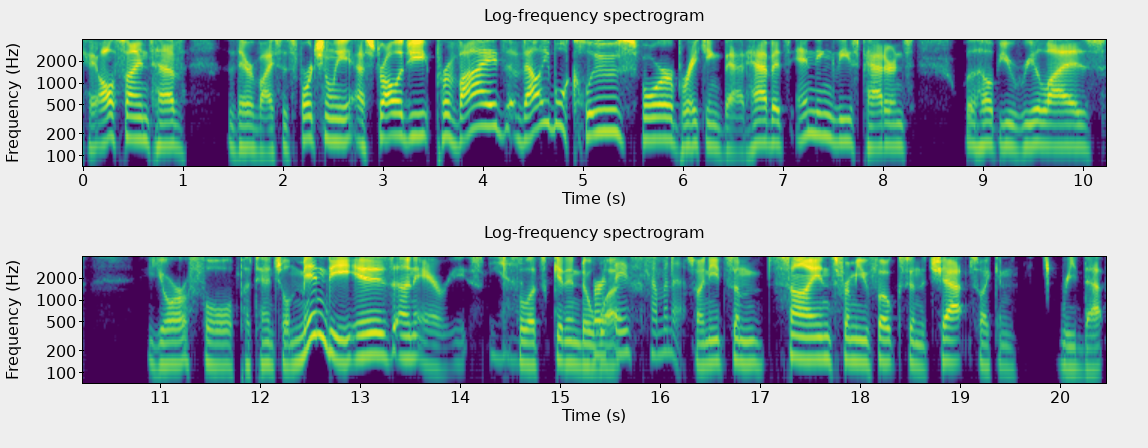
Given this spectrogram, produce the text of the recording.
Okay, all signs have their vices. Fortunately, astrology provides valuable clues for breaking bad habits. Ending these patterns will help you realize your full potential. Mindy is an Aries. Yes. So let's get into what. Birthday's coming up. So I need some signs from you folks in the chat so I can read that.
